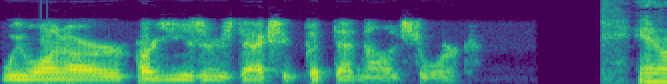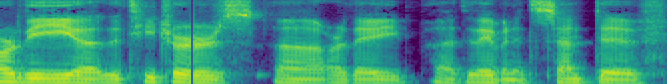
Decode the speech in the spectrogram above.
we want our our users to actually put that knowledge to work. And are the uh, the teachers uh, are they uh, do they have an incentive?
